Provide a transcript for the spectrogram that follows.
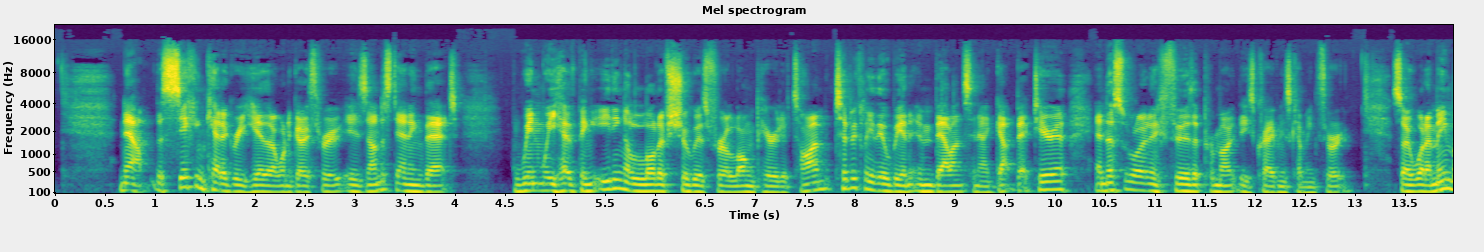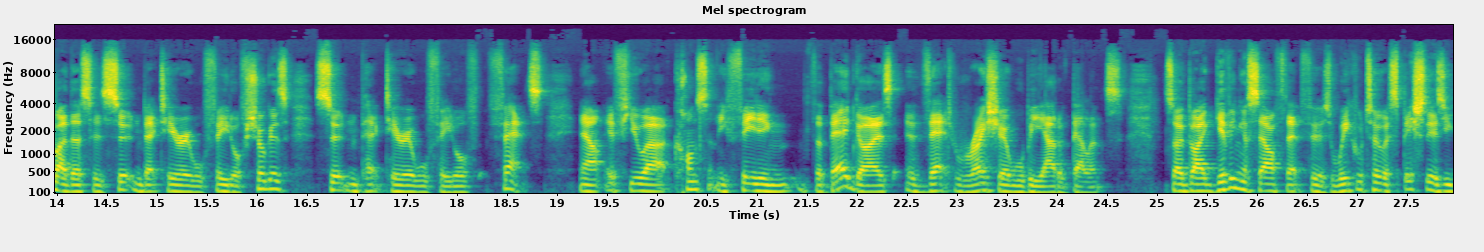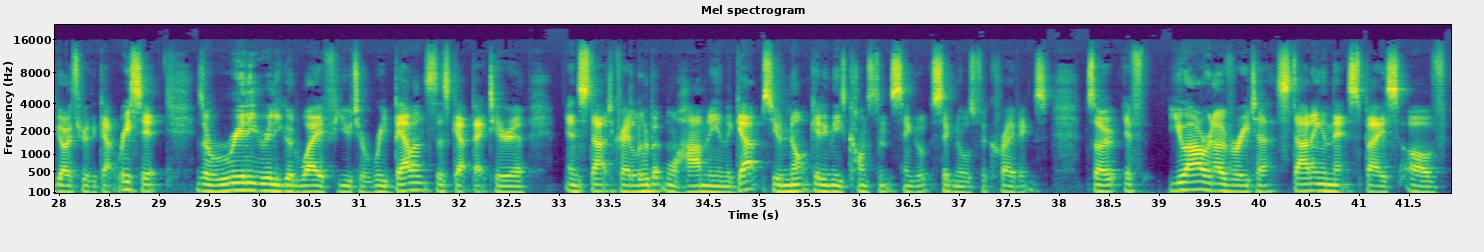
Now, the second category here that I want to go through is understanding that when we have been eating a lot of sugars for a long period of time, typically there will be an imbalance in our gut bacteria, and this will only further promote these cravings coming through. So, what I mean by this is certain bacteria will feed off sugars, certain bacteria will feed off fats. Now, if you are constantly feeding the bad guys, that ratio will be out of balance. So, by giving yourself that first week or two, especially as you go through the gut reset, is a really, really good way for you to rebalance this gut bacteria and start to create a little bit more harmony in the gut so you're not getting these constant signals for cravings. So if you are an overeater, starting in that space of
